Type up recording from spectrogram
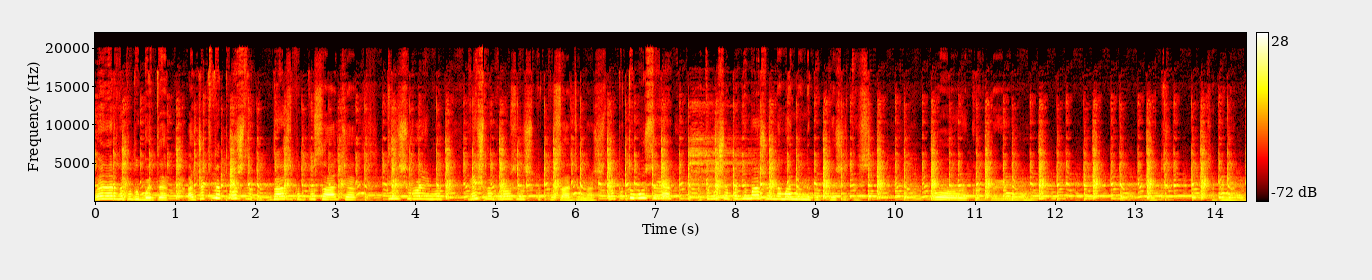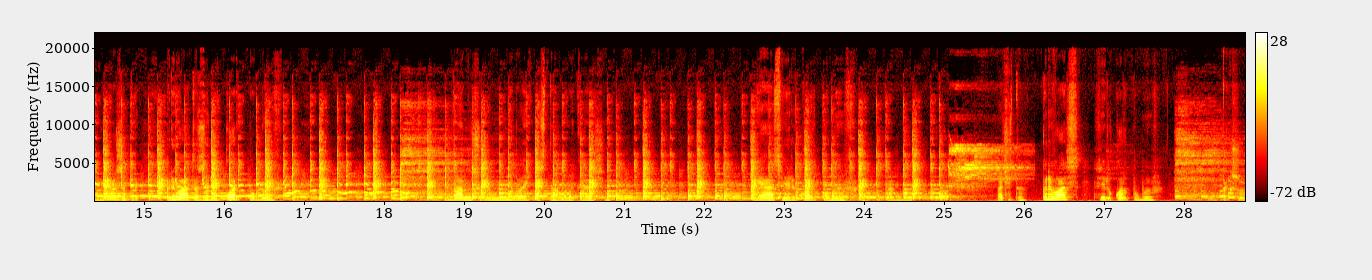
Ви, наверное, подумаєте, а чого ти не просиш нас підписатися? Ти ж вроде би вічно просиш підписатися наш. Ну, тому що я, тому що я розумію, що ви на мене не підпишетесь. Бо, как бы, ну, тут, все понятно. Я вже при, приват вже рекорд побив. Головне, щоб ви Я свій рекорд побив. Как би. Бачите? При вас свій рекорд побив. Так що,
